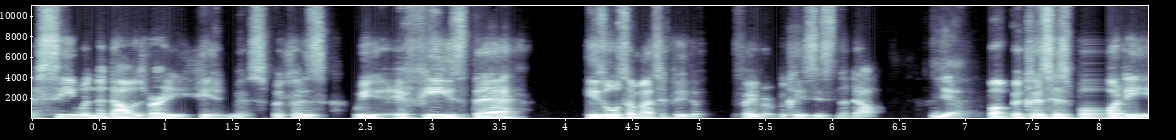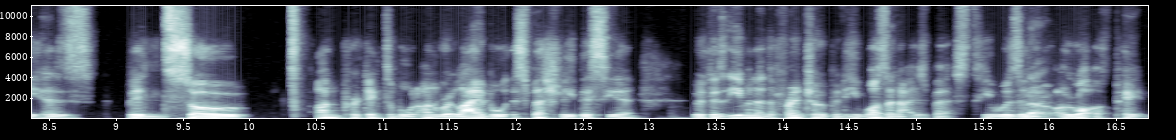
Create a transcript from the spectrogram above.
I see when Nadal is very hit and miss because we, if he's there, he's automatically the favorite because he's Nadal. Yeah. But because his body has been so unpredictable and unreliable, especially this year, because even at the French Open, he wasn't at his best. He was in no. a lot of pain.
